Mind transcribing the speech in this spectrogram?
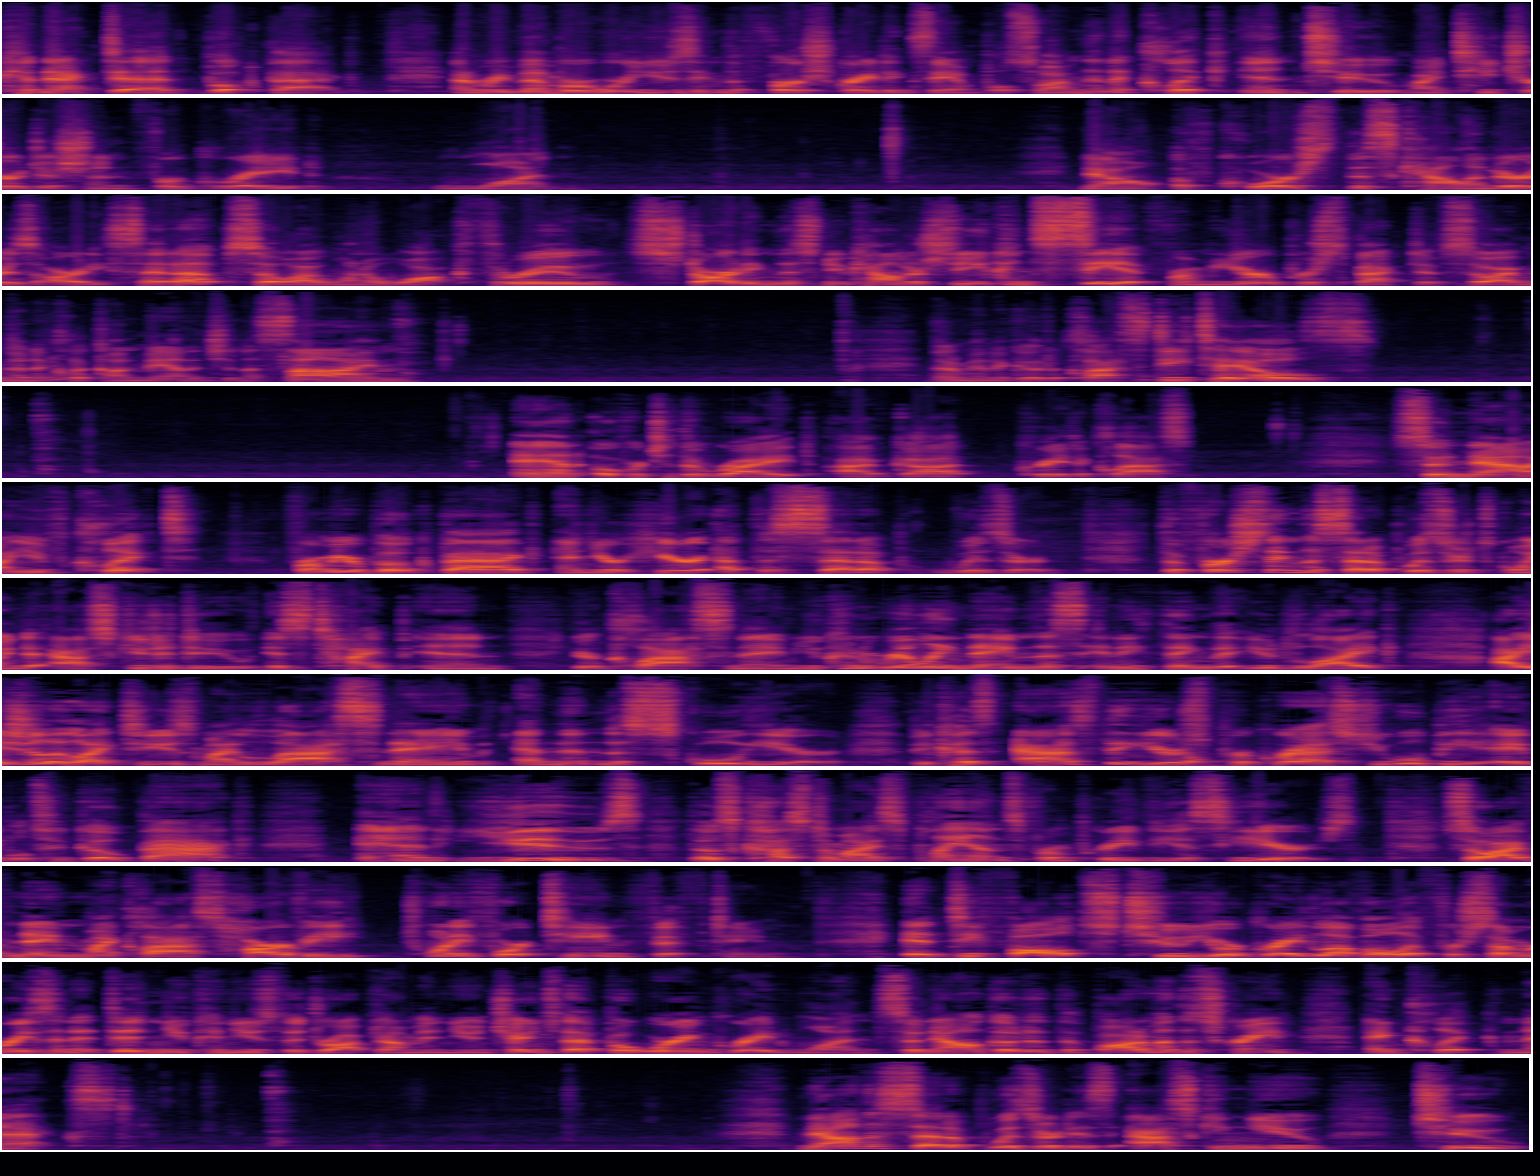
ConnectEd book bag. And remember, we're using the first grade example. So I'm going to click into my teacher edition for grade 1. Now, of course, this calendar is already set up, so I want to walk through starting this new calendar so you can see it from your perspective. So I'm going to click on Manage and Assign. Then I'm going to go to Class Details. And over to the right, I've got Create a Class. So now you've clicked from your book bag and you're here at the setup wizard. The first thing the setup wizard is going to ask you to do is type in your class name. You can really name this anything that you'd like. I usually like to use my last name and then the school year because as the years progress, you will be able to go back and use those customized plans from previous years. So I've named my class Harvey 2014-15. It defaults to your grade level. If for some reason it didn't, you can use the drop down menu and change that, but we're in grade one. So now I'll go to the bottom of the screen and click next. Now the setup wizard is asking you to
